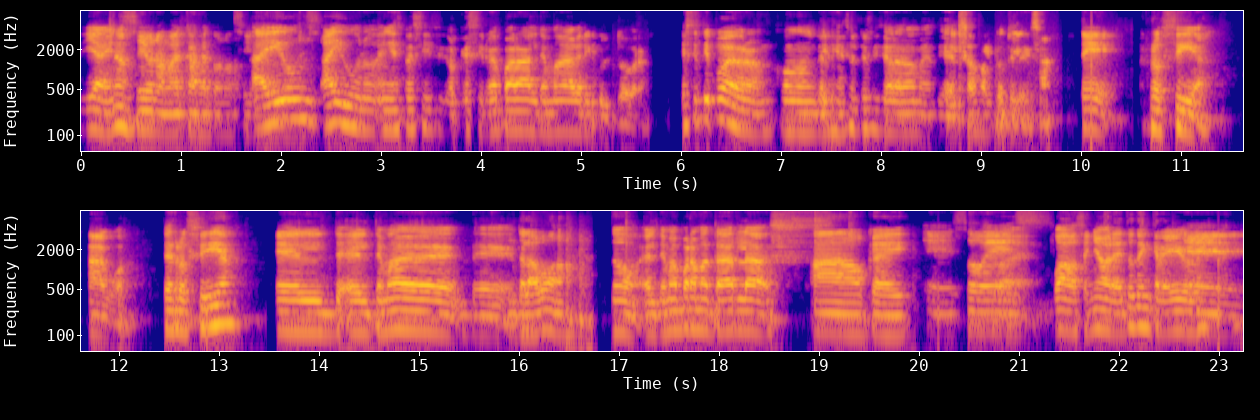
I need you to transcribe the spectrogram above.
DJI, ¿no? Sí, una marca reconocida. Hay, un, hay uno en específico que sirve para el tema de agricultura. Ese tipo de dron con inteligencia artificial obviamente y el software que utiliza te rocía agua, te rocía el, el tema de, de- De la bono. no, el tema para matar las Ah, ok. Eso es. wow señores, esto está increíble. eh,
